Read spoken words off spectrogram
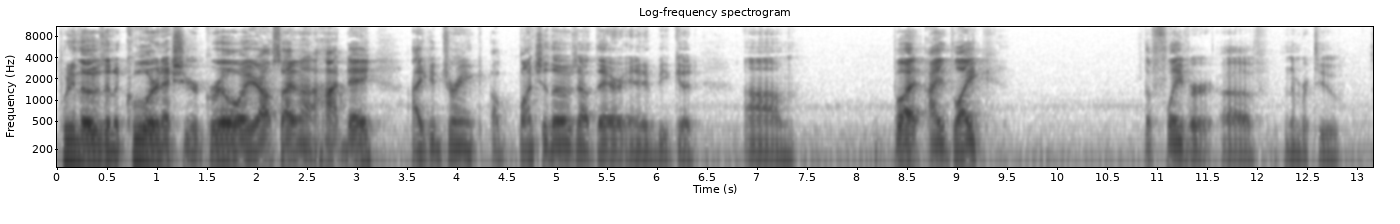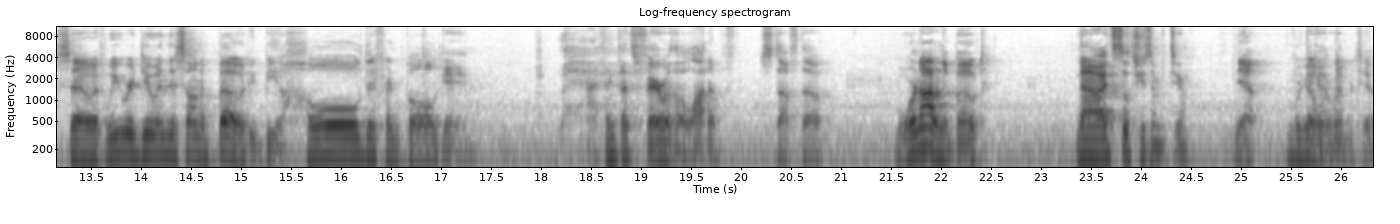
putting those in a cooler next to your grill while you're outside on a hot day. I could drink a bunch of those out there and it'd be good. Um, but I like the flavor of number two. So if we were doing this on a boat, it'd be a whole different ball game. I think that's fair with a lot of stuff, though. But we're not on a boat. No, I'd still choose number two. Yeah, we're think going with number two.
